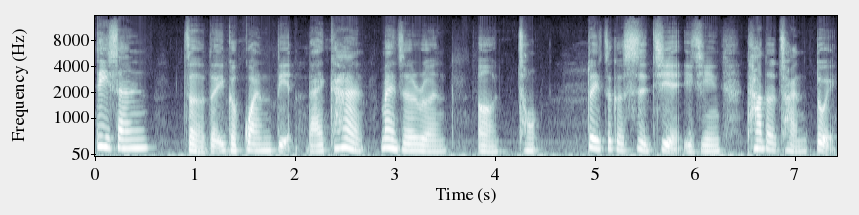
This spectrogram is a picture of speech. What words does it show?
第三者的一个观点来看麦哲伦，呃，从对这个世界以及他的船队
